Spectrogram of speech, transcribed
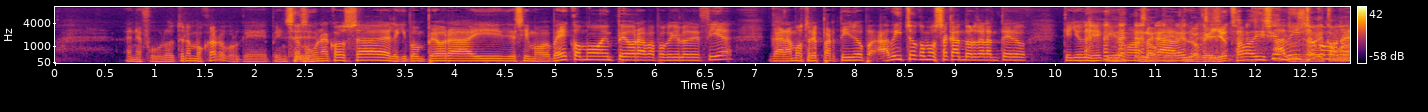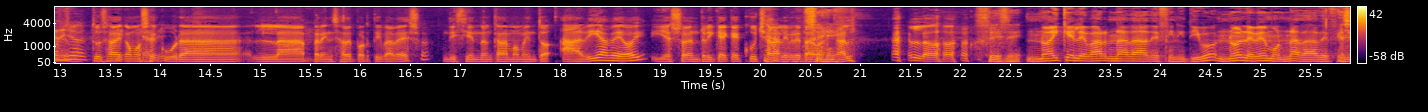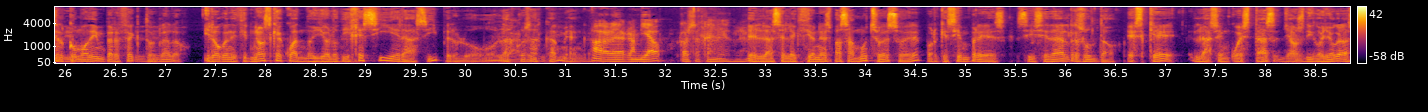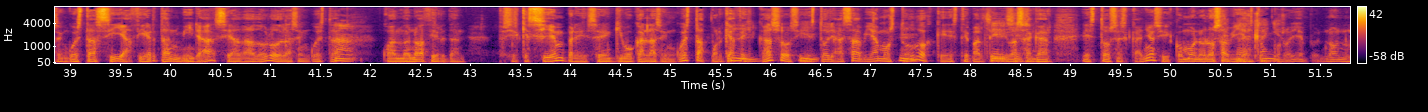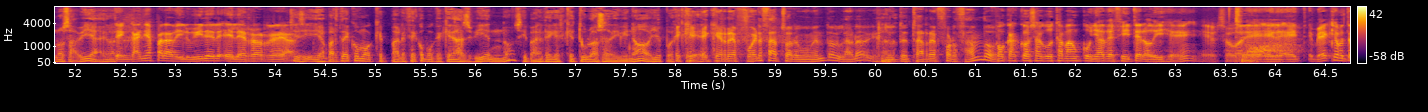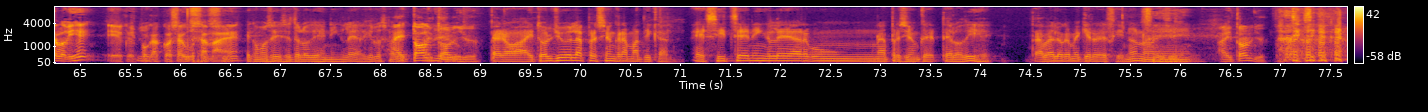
En el fútbol lo tenemos claro, porque pensamos Sí, sí. una cosa, el equipo empeora y decimos, ¿ves cómo empeoraba porque yo lo decía? Ganamos tres partidos. ¿Ha visto cómo sacando el delantero que yo dije que íbamos a Lo sacar? que- lo que yo estaba diciendo, ¿Ha ¿Tú visto sabes cómo cómo, yo- tú sabes cómo se cura la prensa deportiva de eso? Diciendo en cada momento, a día de hoy, y eso Enrique que escucha la libreta de. Bangal, lo- Sí, sí. No hay que elevar nada definitivo, no le vemos nada definitivo. Es el comodín perfecto, claro. Y luego decir, no, es que cuando yo lo dije sí era así, pero luego las cosas cambian. claro. Ahora ya ha cambiado, cosas cambian, claro. En las elecciones pasa mucho eso, ¿eh? Porque siempre es, si se da el resultado, es que las encuestas, ya os digo yo que las encuestas sí aciertan, mira, se ha dado lo de las encuestas, Ah. cuando no aciertan. Pues si es que siempre se equivocan las encuestas, ¿por qué hacéis Mm, caso? Si mm. esto ya sabíamos todos que este partido Sí, iba a sí, sí. sacar estos escaños y cómo no lo sabías tú, pues oye, pues no, no lo sabía. ¿eh? Te engañas para diluir el, el error real. Sí, sí, y aparte como que parece como que quedas bien, ¿no? Si parece que es que tú lo has adivinado, oye, pues Es que, es que refuerzas tu argumento, claro, que tú te estás reforzando. Pocas cosas gusta más un cuñado decir te lo dije, ¿eh? Eso, Sí. eh, eh, eh, ¿Ves que te lo dije? Eh, que pocas cosas gusta más, ¿eh? ¿Cómo se dice te lo dije en inglés? ¿Alguien lo sabe? I told you. Pero I told you es la expresión gramatical. ¿Existe en inglés alguna expresión que te lo dije? ¿Sabes lo que me quiero decir, no? no Sí, es- sí. I told you.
